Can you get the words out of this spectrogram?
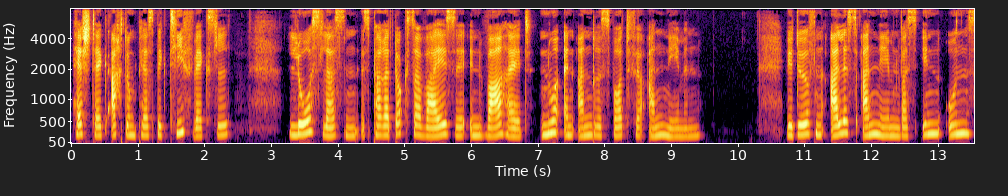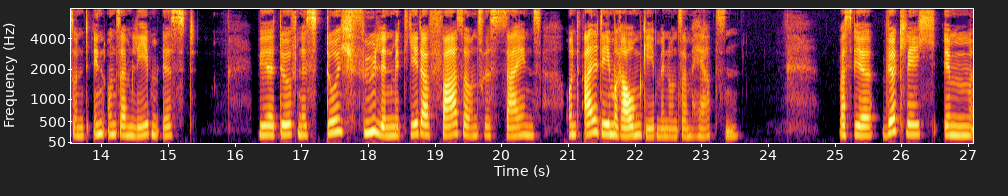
Hashtag Achtung Perspektivwechsel, Loslassen ist paradoxerweise in Wahrheit nur ein anderes Wort für annehmen. Wir dürfen alles annehmen, was in uns und in unserem Leben ist. Wir dürfen es durchfühlen mit jeder Faser unseres Seins und all dem Raum geben in unserem Herzen. Was wir wirklich im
